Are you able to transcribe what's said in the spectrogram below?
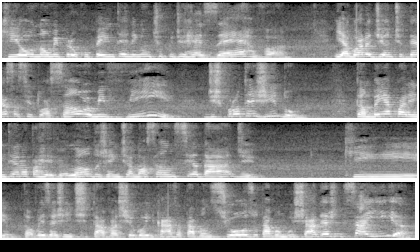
que eu não me preocupei em ter nenhum tipo de reserva. E agora, diante dessa situação, eu me vi desprotegido. Também a quarentena está revelando, gente, a nossa ansiedade. Que talvez a gente tava, chegou em casa, estava ansioso, estava angustiado, e a gente saía,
